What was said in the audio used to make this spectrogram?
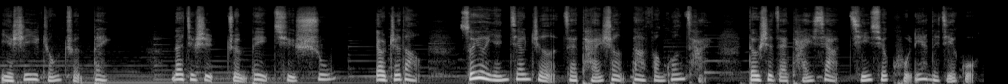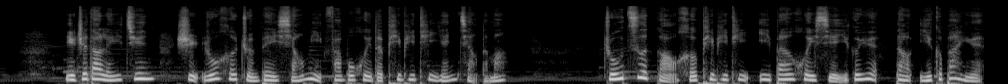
也是一种准备，那就是准备去输。要知道，所有演讲者在台上大放光彩，都是在台下勤学苦练的结果。你知道雷军是如何准备小米发布会的 PPT 演讲的吗？逐字稿和 PPT 一般会写一个月到一个半月，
